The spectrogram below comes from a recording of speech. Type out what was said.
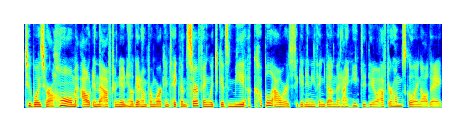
two boys who are home out in the afternoon. He'll get home from work and take them surfing, which gives me a couple hours to get anything done that I need to do after homeschooling all day.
